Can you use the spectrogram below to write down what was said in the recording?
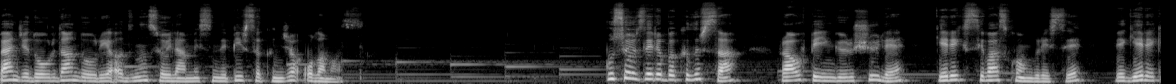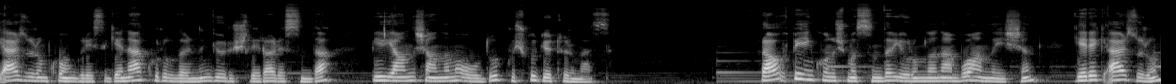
bence doğrudan doğruya adının söylenmesinde bir sakınca olamaz. Bu sözlere bakılırsa Rauf Bey'in görüşüyle gerek Sivas Kongresi ve gerek Erzurum Kongresi genel kurullarının görüşleri arasında bir yanlış anlama olduğu kuşku götürmez. Rauf Bey'in konuşmasında yorumlanan bu anlayışın gerek Erzurum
